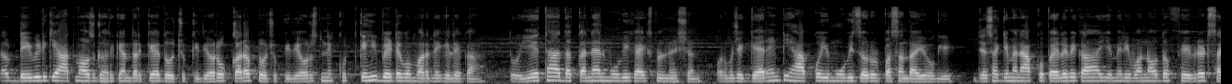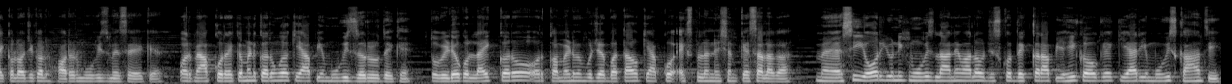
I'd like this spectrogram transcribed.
तब डेविड की आत्मा उस घर के अंदर कैद हो चुकी थी और वो करप्ट हो चुकी थी और उसने खुद के ही बेटे को मरने के लिए कहा। तो ये था द कनेल मूवी का एक्सप्लेनेशन और मुझे गारंटी है आपको ये मूवी ज़रूर पसंद आई होगी। जैसा कि मैंने आपको पहले भी कहा, ये मेरी one of the favourite psychological horror movies में से एक है। और मैं आपको रिकमेंड करूँगा कि आप ये मूवी ज़रूर देखें। तो वीडियो को लाइक करो और कमेंट में मुझे बताओ कि आपको एक्सप्लेनेशन कैसा लगा। मैं ऐसी और यूनिक मूवीज़ लाने वाला हूँ, जिसको देखकर आप यही कहोगे कि यार ये मूवीज़ कहाँ थी।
